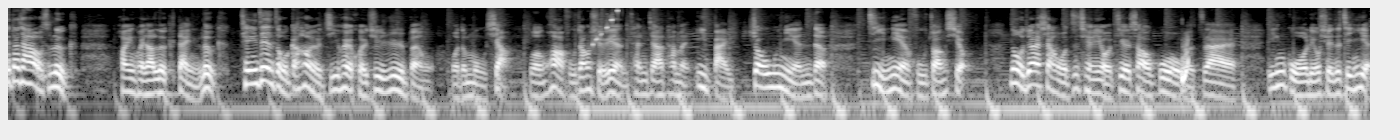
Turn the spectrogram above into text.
大家好，我是 Luke，欢迎回到 Luke 带你 Look。前一阵子我刚好有机会回去日本，我的母校文化服装学院参加他们一百周年的纪念服装秀。那我就在想，我之前有介绍过我在英国留学的经验，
